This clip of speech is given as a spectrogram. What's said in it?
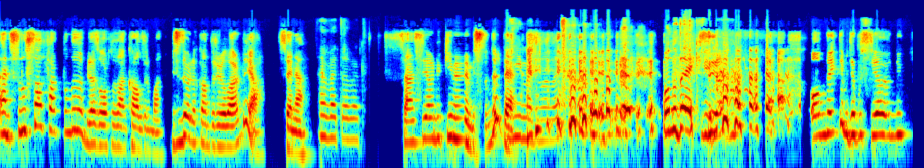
yani sınıfsal farklılığı biraz ortadan kaldırmak. Bizi de öyle kandırıyorlardı ya Senem. Evet evet. Sen siyah önlük giymemişsindir de. Giymedim evet. Onu da ekleyeyim. Onu da ekle bir de bu siyah önlük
